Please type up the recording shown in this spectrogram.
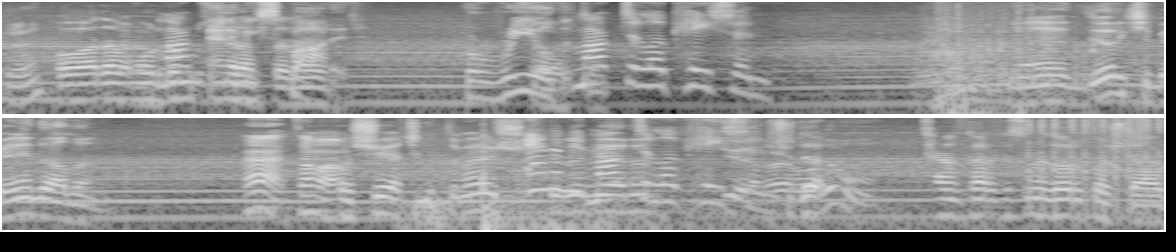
Şuraya. O adam vurduğumuz Enemy tarafta. spotted. For real Marked a location. Yani diyor ki beni de alın. Ha tamam. Koşuyor açık. Muhtemelen şurada Enemy bir marked yere a location. tutuyor. Şurada-? Tank arkasına doğru koştu abi.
